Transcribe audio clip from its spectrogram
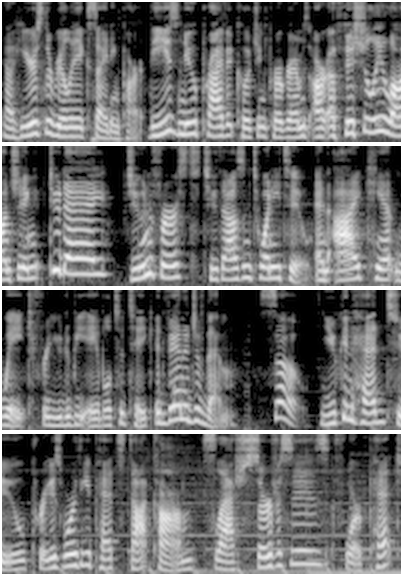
Now, here's the really exciting part. These new private coaching programs are officially launching today, June 1st, 2022, and I can't wait for you to be able to take advantage of them. So, you can head to praiseworthypets.com slash services for pet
